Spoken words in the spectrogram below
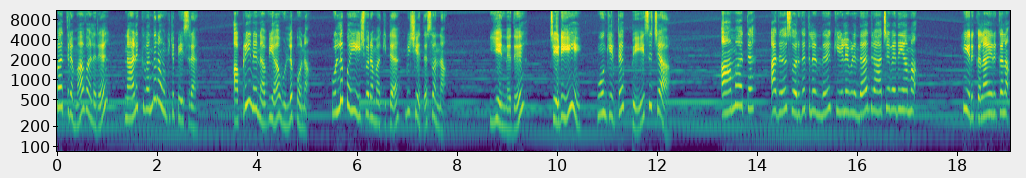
பத்திரமா வளரு. நாளைக்கு வந்து நான் உன்கிட்ட பேசுறேன். அப்படின்னு நவ்யா உள்ள போனா. உள்ள போய் ஈஸ்வரம்மா கிட்ட விஷயத்த சொன்னா. என்னது? செடி உன்கிட்ட பேசுச்சா? ஆமா அத்த. அது சொர்க்கத்துல இருந்து கீழே விழுந்த திராட்சை விதையாமா. இருக்கலாம் இருக்கலாம்.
